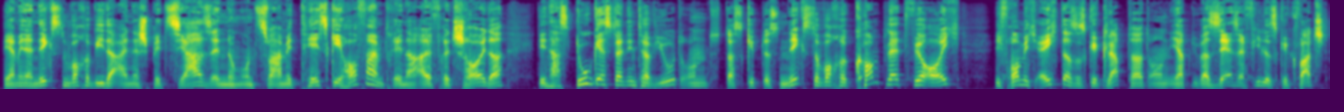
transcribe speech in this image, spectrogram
Wir haben in der nächsten Woche wieder eine Spezialsendung und zwar mit TSG Hoffenheim-Trainer Alfred Schreuder. Den hast du gestern interviewt und das gibt es nächste Woche komplett für euch. Ich freue mich echt, dass es geklappt hat und ihr habt über sehr, sehr vieles gequatscht.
